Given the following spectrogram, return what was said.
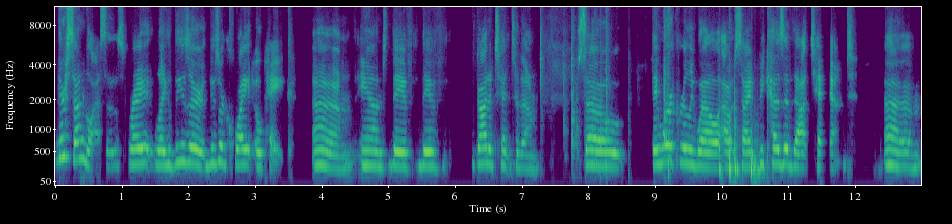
they're sunglasses, right? Like these are these are quite opaque. Um, and they've they've got a tint to them. So they work really well outside because of that tint. Um,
